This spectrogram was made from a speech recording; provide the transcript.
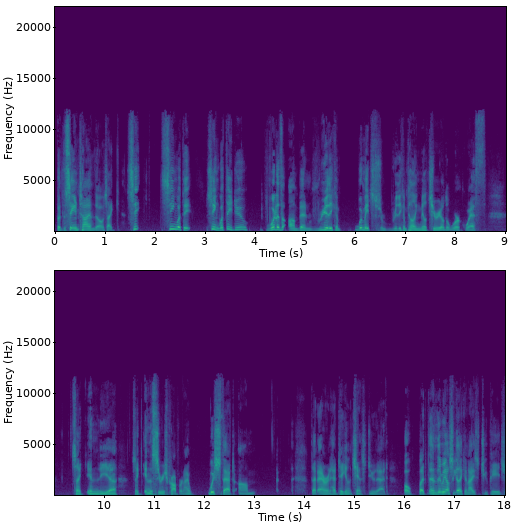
but at the same time though, it's like see, seeing what they seeing what they do would have um, been really. Would make some really compelling material to work with. It's like in the uh, it's like in the series proper, and I wish that um, that Aaron had taken the chance to do that. Oh, but then, then we also get like a nice two page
